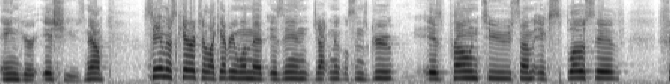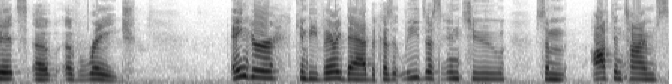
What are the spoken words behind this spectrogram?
anger issues. Now, Sandler's character, like everyone that is in Jack Nicholson's group, is prone to some explosive fits of, of rage. Anger can be very bad because it leads us into some oftentimes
